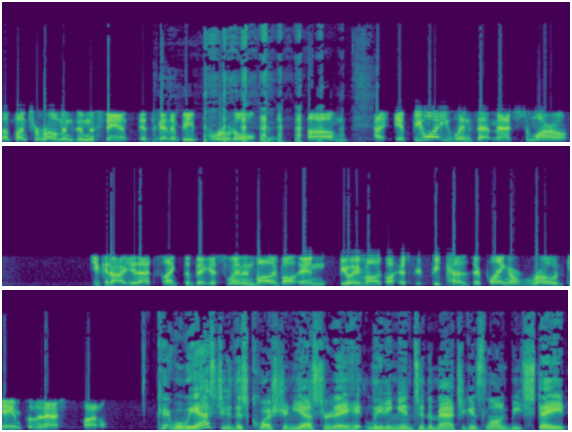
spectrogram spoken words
a bunch of Romans in the stands. It's going to be brutal. um, I, if BYU wins that match tomorrow, you could argue that's like the biggest win in volleyball in BYU volleyball history because they're playing a road game for the national title. Okay, well, we asked you this question yesterday leading into the match against Long Beach State.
